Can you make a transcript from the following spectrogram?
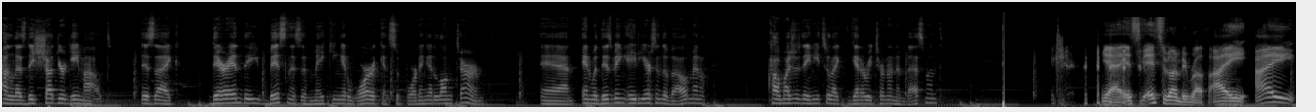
unless they shut your game out it's like they're in the business of making it work and supporting it long term. And and with this being eight years in development how much do they need to like get a return on investment yeah, it's it's going to be rough. I I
